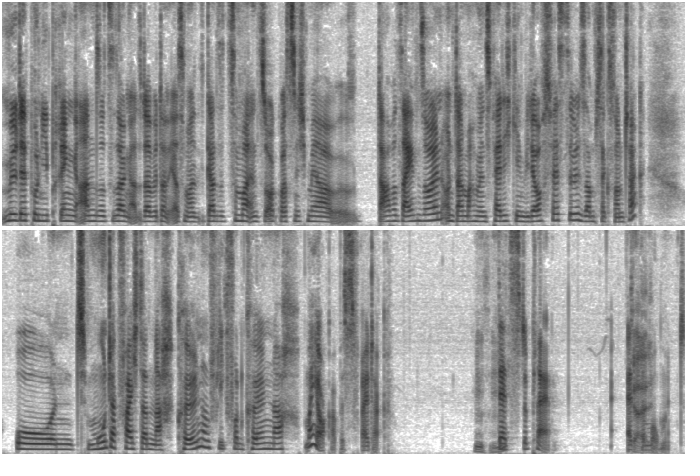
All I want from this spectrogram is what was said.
Mülldeponie bringen an, sozusagen. Also da wird dann erstmal das ganze Zimmer entsorgt, was nicht mehr äh, da sein sollen. Und dann machen wir uns fertig, gehen wieder aufs Festival, Samstag, Sonntag. Und Montag fahre ich dann nach Köln und fliege von Köln nach Mallorca bis Freitag. Mhm. That's the plan. At Geil. the moment.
